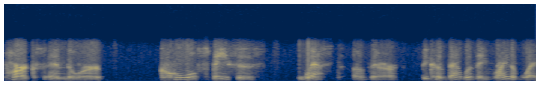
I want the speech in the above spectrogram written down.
parks and or cool spaces west of there because that was a right of way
